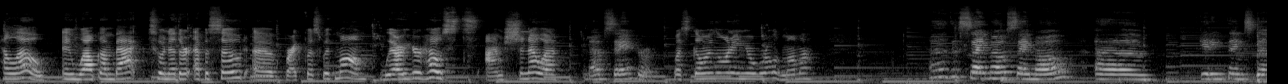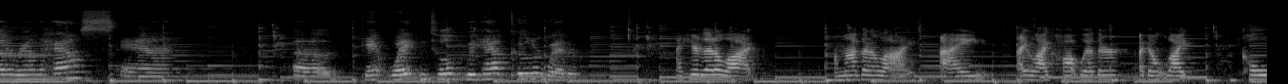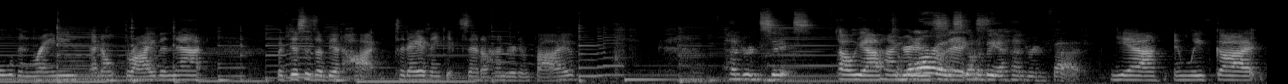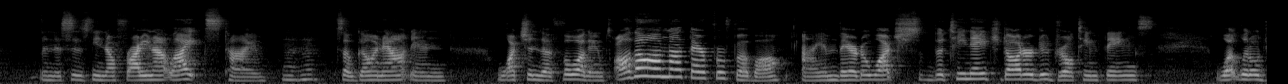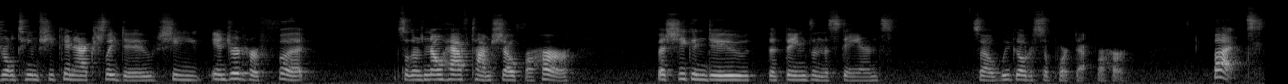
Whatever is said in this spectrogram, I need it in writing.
Hello, and welcome back to another episode of Breakfast with Mom. We are your hosts. I'm Shanoa. And I'm Sandra. What's going on in your world, Mama? Uh, the same old, same old. Um, getting things done around the house, and uh, can't wait until we have cooler weather. I hear that a lot. I'm not gonna lie. I I like hot weather. I don't like cold and rainy. I don't thrive in that. But this is a bit hot. Today I think it said 105. 106. Oh yeah, 106. Tomorrow it's going to be 105. Yeah, and we've got, and this is you know Friday Night Lights time. Mm-hmm. So going out and watching the football games. Although I'm not there for football, I am there to watch the teenage daughter do drill team things. What little drill team she can actually do. She injured her foot, so there's no halftime show for her, but she can do the things in the stands. So we go to support that for her. But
